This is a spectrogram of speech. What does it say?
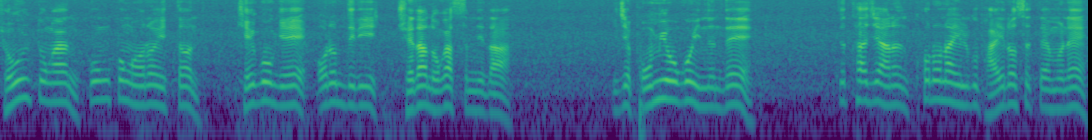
겨울 동안 꽁꽁 얼어있던 계곡에 얼음들이 죄다 녹았습니다. 이제 봄이 오고 있는데 뜻하지 않은 코로나19 바이러스 때문에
